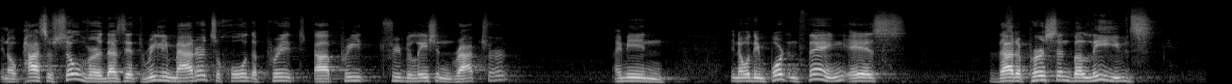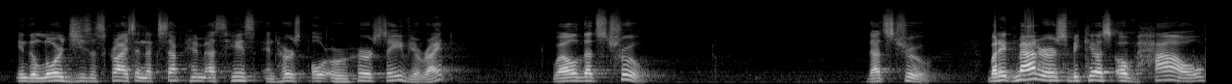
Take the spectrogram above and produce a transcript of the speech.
you know, Pastor Sylver, does it really matter to hold a pre, uh, pre-tribulation rapture? I mean, you know, the important thing is that a person believes in the Lord Jesus Christ and accept him as his and her or, or her savior, right? Well, that's true. That's true. But it matters because of how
